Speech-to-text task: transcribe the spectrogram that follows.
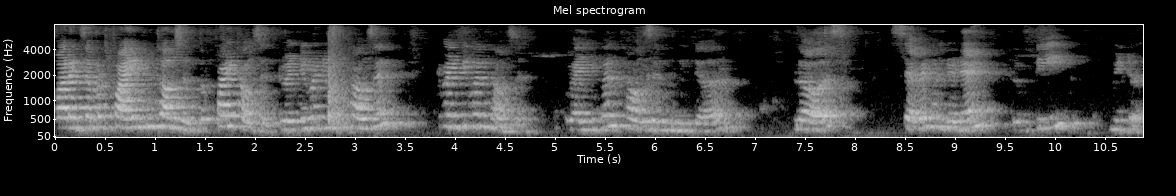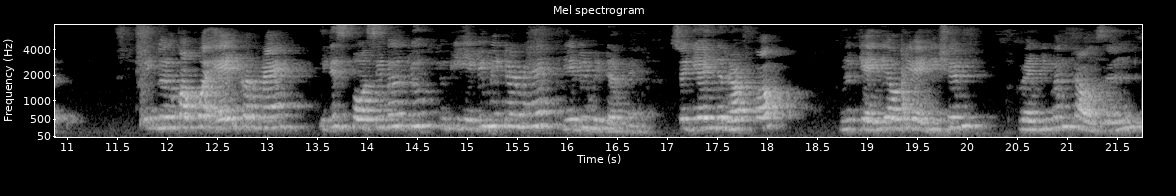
for example five into thousand तो 5000 21 into 1000 21000 21000 मीटर प्लस 750 मीटर इन दोनों को आपको ऐड करना है। इट इज़ पॉसिबल क्यों क्योंकि ये भी मीटर में है ये भी मीटर में सो so, ये in the rough work will carry out addition 21000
